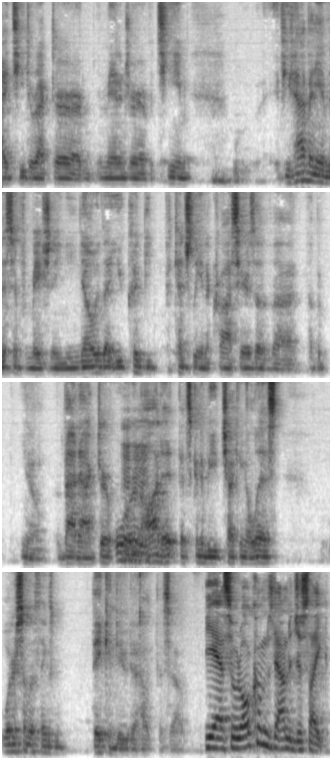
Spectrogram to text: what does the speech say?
IT director or manager of a team, if you have any of this information and you know that you could be potentially in the crosshairs of, uh, of a you know a bad actor or an mm-hmm. audit that's going to be checking a list, what are some of the things they can do to help this out? Yeah, so it all comes down to just like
